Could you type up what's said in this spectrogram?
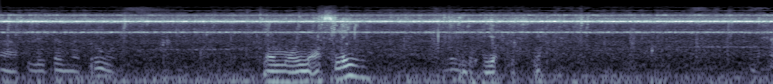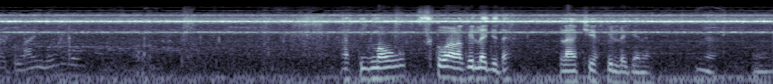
Ah, le tema de yang maunya asli ya dạ, ya dạ. Ati mau sekolah village dah, lansia village ni. Yeah. Hmm.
